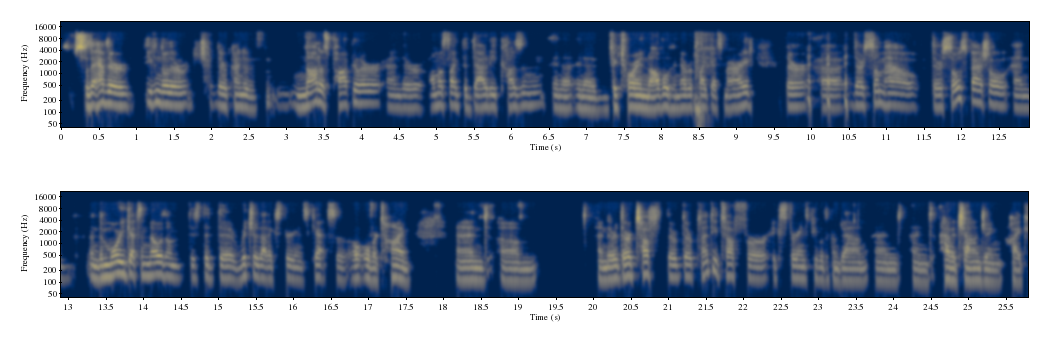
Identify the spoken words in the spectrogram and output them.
so they have their, even though they're they're kind of not as popular, and they're almost like the dowdy cousin in a in a Victorian novel who never quite gets married. They're uh, they're somehow they're so special, and and the more you get to know them, this the, the richer that experience gets over time. And um, and they're they're tough. They're they're plenty tough for experienced people to come down and and have a challenging hike.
